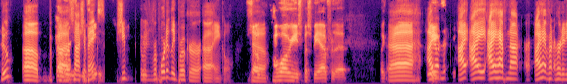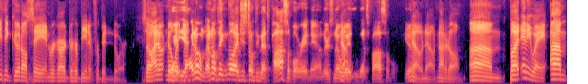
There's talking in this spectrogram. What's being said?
Who? Uh, uh Sasha Banks. She reportedly broke her uh, ankle. So, so, how long are you supposed to be out for that? Like, uh, I don't. I, I I have not. I haven't heard anything good. I'll say in regard to her being at Forbidden Door. So I don't know. Yeah, yeah that, I don't. I don't think. Well, I just don't think that's possible right now. There's no, no. way that that's possible. Yeah. No, no, not at all. Um, but anyway, um,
